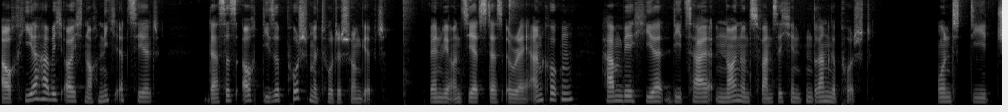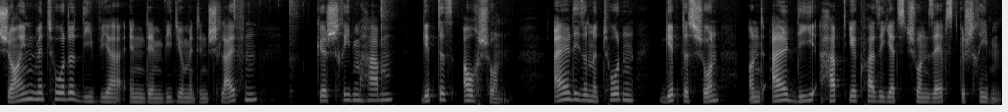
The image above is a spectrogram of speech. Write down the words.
Auch hier habe ich euch noch nicht erzählt, dass es auch diese Push-Methode schon gibt. Wenn wir uns jetzt das Array angucken, haben wir hier die Zahl 29 hinten dran gepusht. Und die Join-Methode, die wir in dem Video mit den Schleifen geschrieben haben, gibt es auch schon. All diese Methoden gibt es schon und all die habt ihr quasi jetzt schon selbst geschrieben.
